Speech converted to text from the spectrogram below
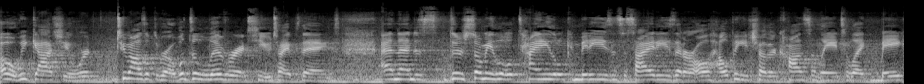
Oh, we got you. We're two miles up the road. We'll deliver it to you type things. And then just there's so many little tiny little committees and societies that are all helping each other constantly to like make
